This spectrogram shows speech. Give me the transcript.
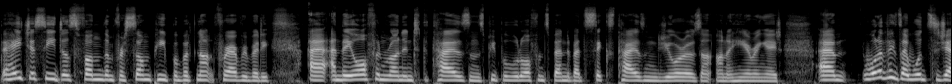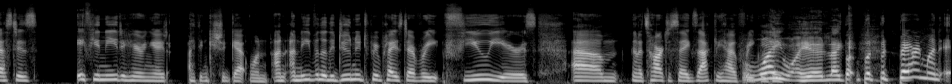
the HSE does fund them for some people, but not for everybody. Uh, and they often run into the thousands. People would often spend about 6,000 euros on, on a hearing aid. Um, one of the things I would suggest is if you need a hearing aid, I think you should get one. And, and even though they do need to be replaced every few years, um, and it's hard to say exactly how frequently. Why? Why? uh, Like, But but but bear in mind, eh,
